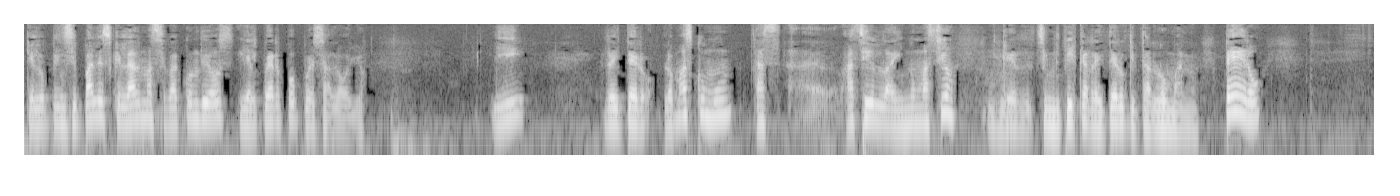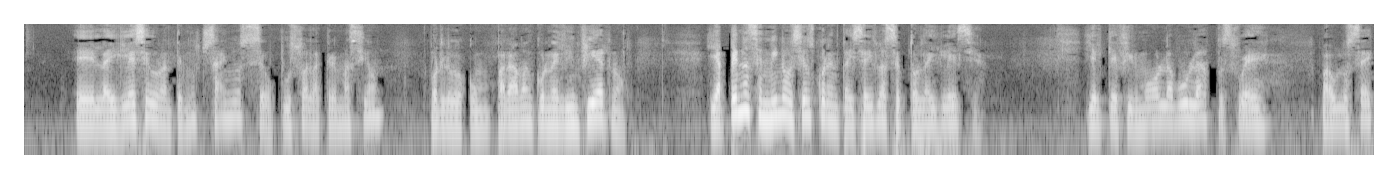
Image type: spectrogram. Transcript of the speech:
que lo principal es que el alma se va con Dios y el cuerpo pues al hoyo. Y reitero, lo más común ha, ha sido la inhumación, que significa, reitero, quitar lo humano. Pero eh, la iglesia durante muchos años se opuso a la cremación, porque lo comparaban con el infierno. Y apenas en 1946 lo aceptó la iglesia. Y el que firmó la bula, pues fue Pablo VI,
